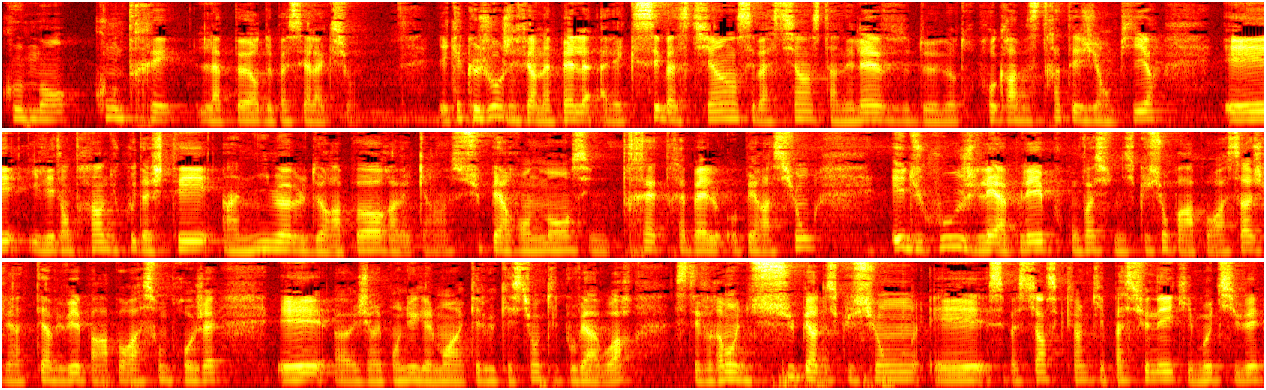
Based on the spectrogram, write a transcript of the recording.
Comment contrer la peur de passer à l'action Il y a quelques jours, j'ai fait un appel avec Sébastien. Sébastien, c'est un élève de notre programme Stratégie Empire et il est en train du coup d'acheter un immeuble de rapport avec un super rendement. C'est une très très belle opération. Et du coup, je l'ai appelé pour qu'on fasse une discussion par rapport à ça. Je l'ai interviewé par rapport à son projet et euh, j'ai répondu également à quelques questions qu'il pouvait avoir. C'était vraiment une super discussion et Sébastien, c'est quelqu'un qui est passionné, qui est motivé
